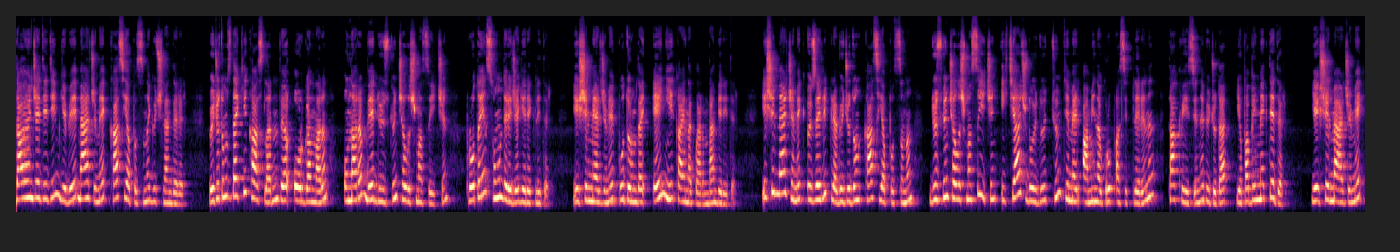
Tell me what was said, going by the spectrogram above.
Daha önce dediğim gibi mercimek kas yapısını güçlendirir. Vücudumuzdaki kasların ve organların onarım ve düzgün çalışması için protein son derece gereklidir. Yeşil mercimek bu durumda en iyi kaynaklarından biridir. Yeşil mercimek özellikle vücudun kas yapısının düzgün çalışması için ihtiyaç duyduğu tüm temel amino grup asitlerinin takviyesini vücuda yapabilmektedir. Yeşil mercimek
